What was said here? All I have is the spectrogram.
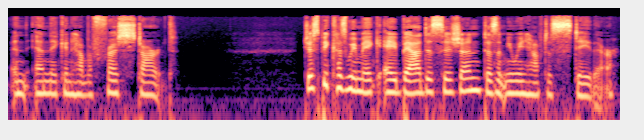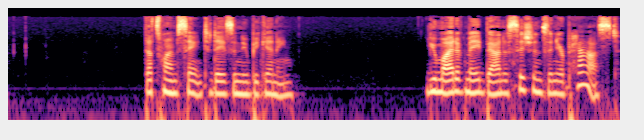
and, and they can have a fresh start. Just because we make a bad decision doesn't mean we have to stay there. That's why I'm saying today's a new beginning. You might have made bad decisions in your past.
